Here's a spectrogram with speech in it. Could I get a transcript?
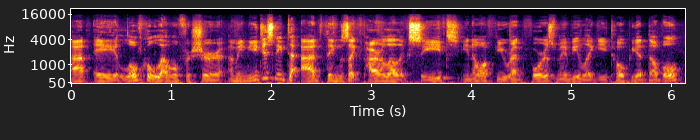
at a local level for sure. I mean, you just need to add things like Parallel Exceed, you know, a few rank 4s, maybe like Utopia Double,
